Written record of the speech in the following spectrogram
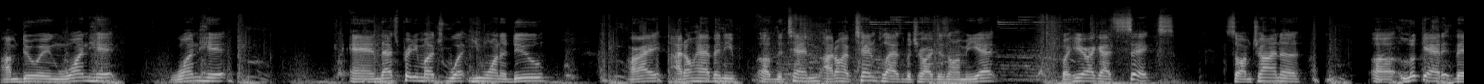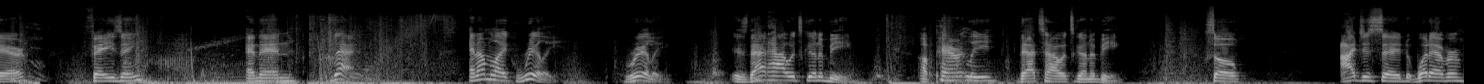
I'm doing one hit, one hit, and that's pretty much what you want to do. All right, I don't have any of the 10, I don't have 10 plasma charges on me yet, but here I got six. So I'm trying to uh, look at it there, phasing, and then that. And I'm like, really? Really? Is that how it's gonna be? Apparently, that's how it's gonna be. So I just said, whatever,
